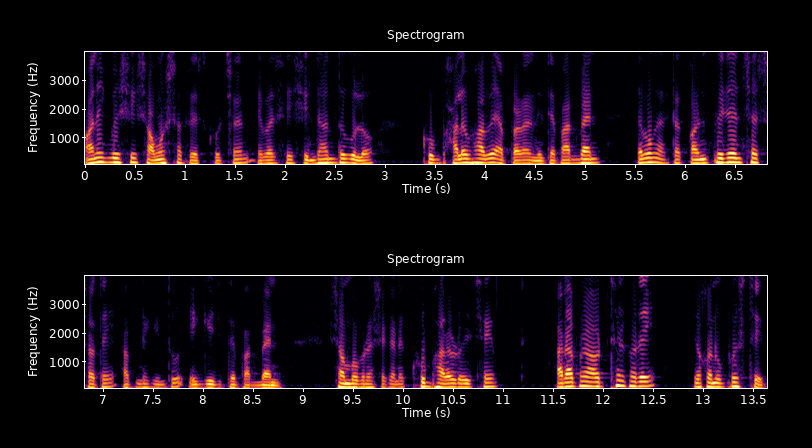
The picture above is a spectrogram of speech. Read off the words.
অনেক বেশি সমস্যা ফেস করছিলেন, এবার সেই সিদ্ধান্তগুলো খুব ভালোভাবে আপনারা নিতে পারবেন এবং একটা কনফিডেন্সের সাথে আপনি কিন্তু এগিয়ে যেতে পারবেন। সম্ভাবনা সেখানে খুব ভালো রয়েছে। আর আপনার অর্থের ঘরে যখন উপস্থিত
